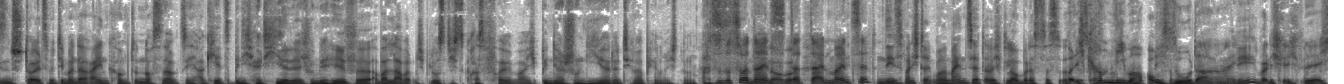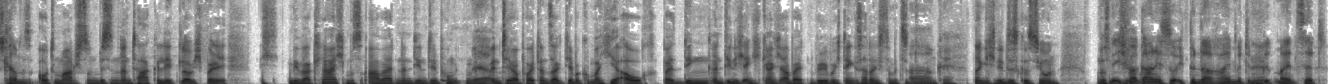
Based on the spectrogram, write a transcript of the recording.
diesen Stolz, mit dem man da reinkommt und noch sagt, ja, okay, jetzt bin ich halt hier, ich hole mir Hilfe, aber labert mich bloß nicht so krass voll, weil ich bin ja schon hier in der Therapieeinrichtung. Ach, das war Und dein, glaube- dein Mindset? Nee, es war nicht direkt mein Mindset, aber ich glaube, dass das. Weil ich das, kam nie überhaupt nicht so da rein. Nee, weil ich, ich, Nee, ich ich kam- das automatisch so ein bisschen an den Tag gelegt, glaube ich, weil ich, mir war klar, ich muss arbeiten an den, den Punkten. Ja. Wenn ein Therapeut dann sagt, ja, aber guck mal, hier auch, bei Dingen, an denen ich eigentlich gar nicht arbeiten will, wo ich denke, es hat doch nichts damit zu tun, Ah, okay. dann gehe ich in die Diskussion. Und das- Nee, ich war gar nicht so. Ich bin da rein mit dem Ja. Mindset,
